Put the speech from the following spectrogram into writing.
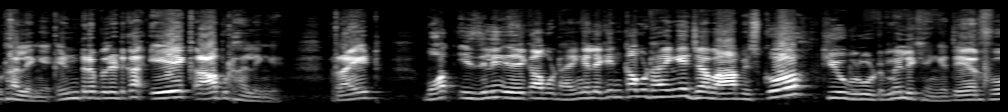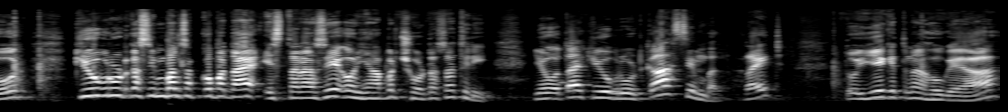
उठा लेंगे। इन ट्रिपलेट का एक आप उठा लेंगे। राइट right? बहुत इजीली एक आप उठाएँगे, लेकिन कब उठाएँगे? जब आप इसको क्यूब रूट में लिखेंगे। देयर फोर क्यूब रूट का सिंबल सबको पता है इस तरह से, और यहाँ पर छोटा सा थ्री ये होता है क्यूब रूट का सिंबल राइट तो ये कितना हो गया?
